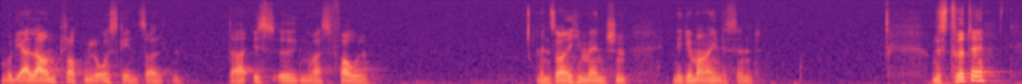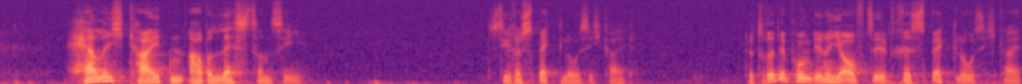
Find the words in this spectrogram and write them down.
wo die Alarmglocken losgehen sollten. Da ist irgendwas faul, wenn solche Menschen in der Gemeinde sind. Und das Dritte, Herrlichkeiten aber lästern sie. Das ist die Respektlosigkeit. Der dritte Punkt, den er hier aufzählt, Respektlosigkeit.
